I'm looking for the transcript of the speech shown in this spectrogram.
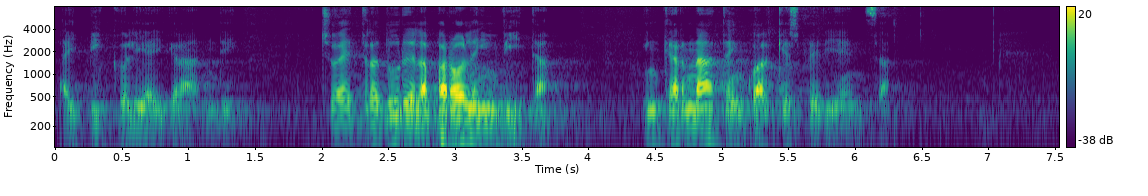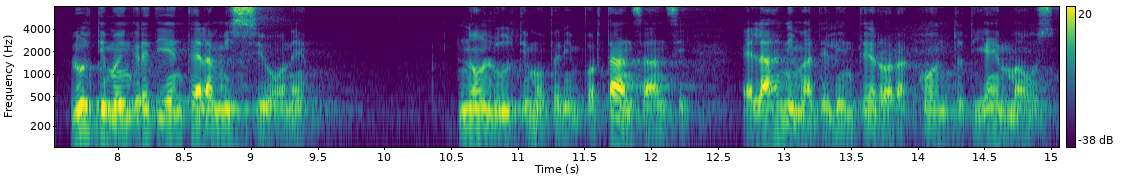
ai piccoli e ai grandi, cioè tradurre la parola in vita, incarnata in qualche esperienza. L'ultimo ingrediente è la missione, non l'ultimo per importanza, anzi è l'anima dell'intero racconto di Emmaus,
